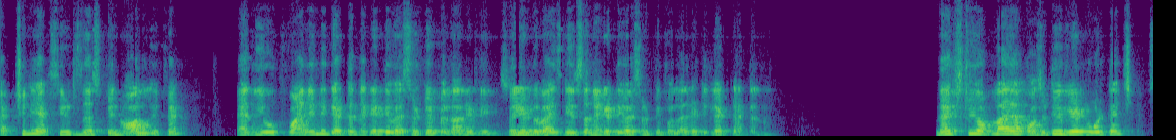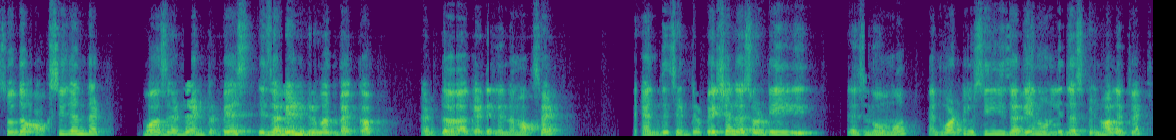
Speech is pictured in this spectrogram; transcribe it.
actually exceeds the spin Hall effect and you finally get a negative SOT polarity. So your device gives a negative SOT polarity like that. Next, you apply a positive gate voltage. So the oxygen that was at the interface is again driven back up at the gadolinium oxide. And this interfacial SOT is no more. And what you see is again only the spin Hall effect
